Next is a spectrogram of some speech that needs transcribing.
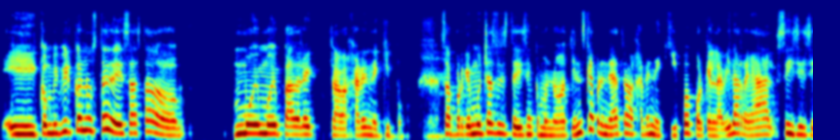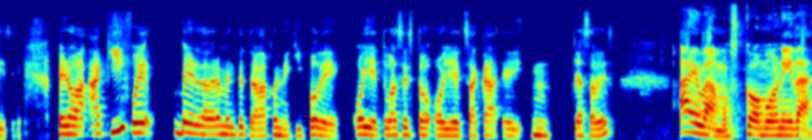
y convivir con ustedes. Ha estado muy, muy padre trabajar en equipo. O sea, porque muchas veces te dicen como, no, tienes que aprender a trabajar en equipo porque en la vida real, sí, sí, sí, sí. sí. Pero aquí fue verdaderamente trabajo en equipo de, oye, tú haces esto, oye, saca, mm, ya sabes. Ahí vamos, comunidad,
